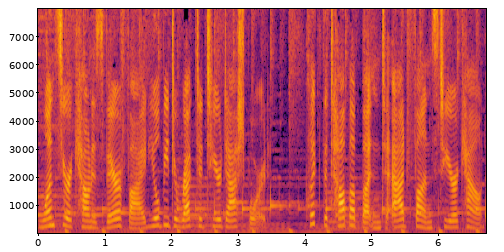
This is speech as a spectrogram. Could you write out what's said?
Once your account is verified, you'll be directed to your dashboard. Click the Top Up button to add funds to your account.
